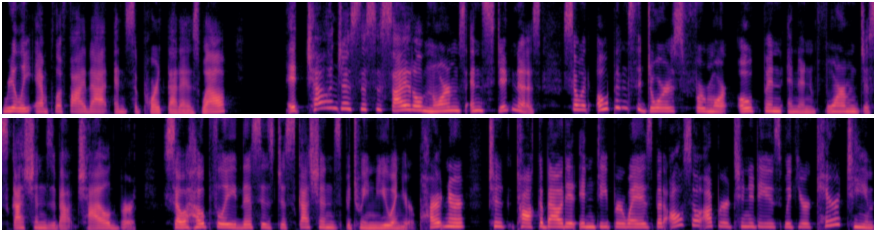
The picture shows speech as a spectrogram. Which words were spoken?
really amplify that and support that as well. It challenges the societal norms and stigmas. So it opens the doors for more open and informed discussions about childbirth. So, hopefully, this is discussions between you and your partner to talk about it in deeper ways, but also opportunities with your care team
